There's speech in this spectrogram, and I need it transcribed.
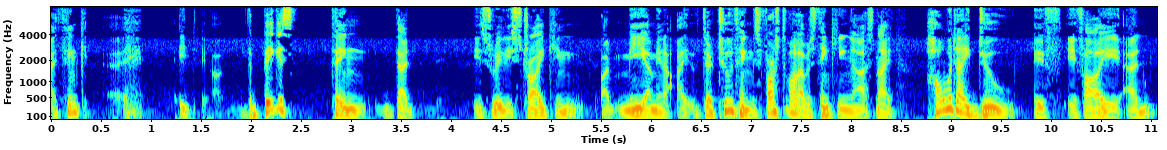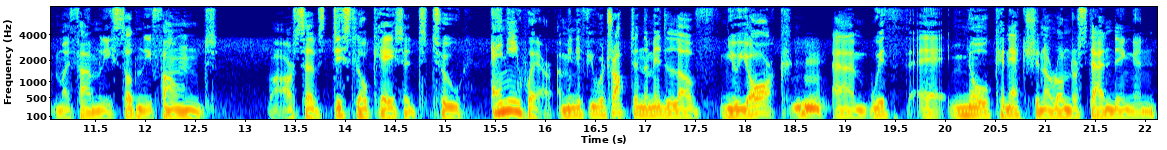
I think uh, it, uh, the biggest thing that is really striking me. I mean, I, there are two things. First of all, I was thinking last night, how would I do if if I and my family suddenly found ourselves dislocated to anywhere. I mean, if you were dropped in the middle of New York mm-hmm. um, with uh, no connection or understanding, and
